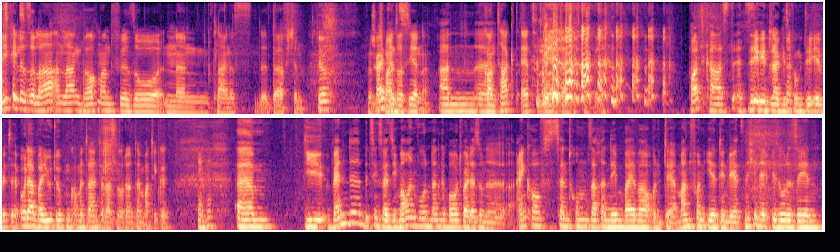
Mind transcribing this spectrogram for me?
wie viele Solaranlagen braucht man für so ein kleines Dörfchen? ja. Würde mich mal interessieren. Ne? An äh, Kontakt at podcast.serienjunkies.de bitte. Oder bei YouTube einen Kommentar hinterlassen oder unter dem Artikel. Mhm. Ähm, die Wände bzw. die Mauern wurden dann gebaut, weil da so eine Einkaufszentrum-Sache nebenbei war und der Mann von ihr, den wir jetzt nicht in der Episode sehen,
